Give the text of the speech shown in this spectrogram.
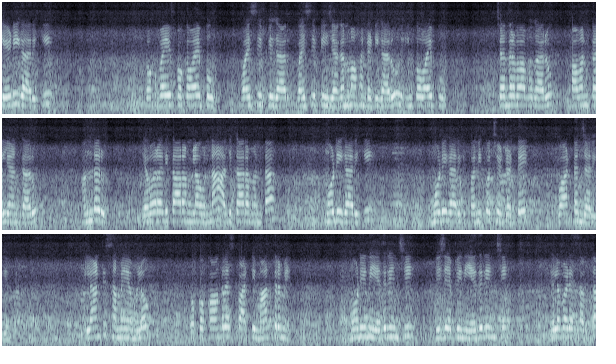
కేడీ గారికి ఒకవైపు ఒకవైపు వైసీపీ గారు వైసీపీ జగన్మోహన్ రెడ్డి గారు ఇంకోవైపు చంద్రబాబు గారు పవన్ కళ్యాణ్ గారు అందరూ ఎవరు అధికారంలో ఉన్నా అధికారం అంతా మోడీ గారికి మోడీ గారికి పనికొచ్చేటట్టే వాడటం జరిగింది. ఇలాంటి సమయంలో ఒక కాంగ్రెస్ పార్టీ మాత్రమే మోడీని ఎదిరించి బీజేపీని ఎదిరించి నిలబడే సత్తా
